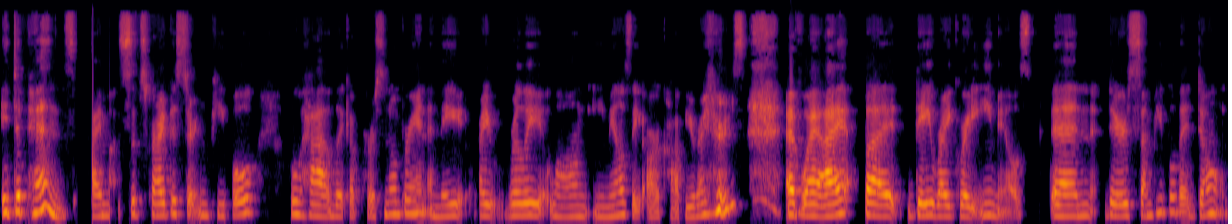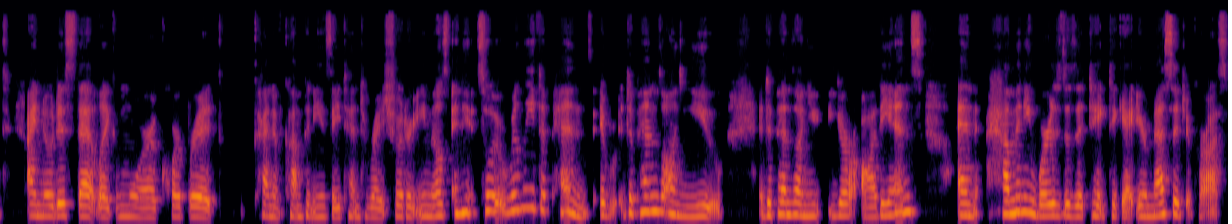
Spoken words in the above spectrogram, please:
It depends. I'm subscribed to certain people who have like a personal brand and they write really long emails. They are copywriters, FYI, but they write great emails. Then there's some people that don't. I noticed that like more corporate kind of companies they tend to write shorter emails and it, so it really depends. It, depends on you. It depends on you, your audience and how many words does it take to get your message across?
